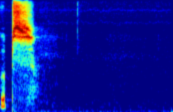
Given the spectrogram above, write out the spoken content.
Oops.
